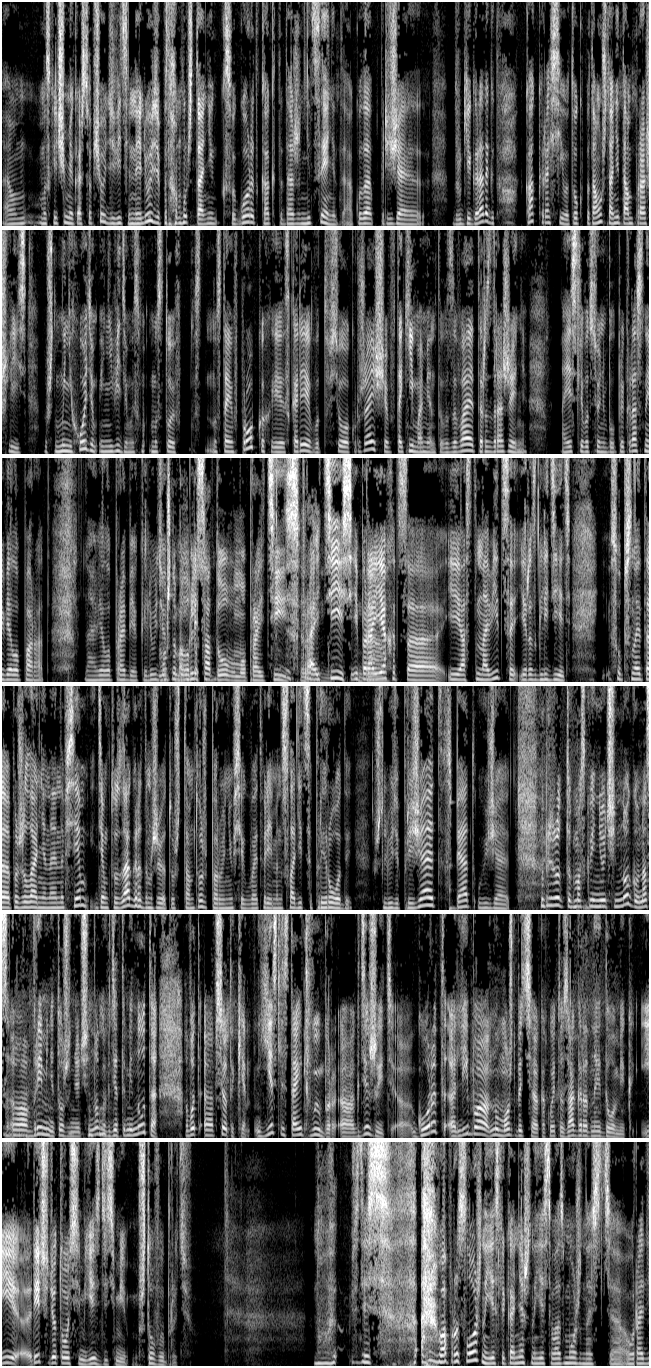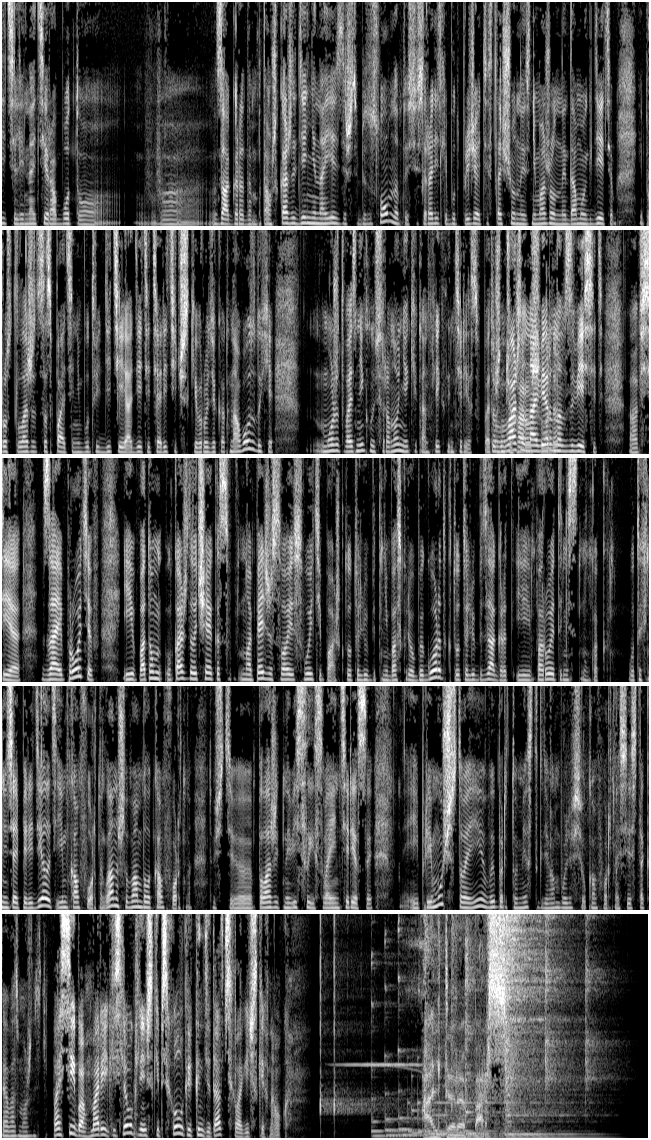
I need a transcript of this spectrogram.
э, москвичи, мне кажется, вообще удивительные люди, потому что они свой город как-то даже не ценят, а куда приезжая в другие города, говорят, как красиво, только потому что они там прошлись, потому что мы не ходим и не видим, мы стоим, мы стоим в пробках, и скорее вот все окружающее в такие моменты вызывает раздражение. А если вот сегодня был прекрасный велопарад, на велопробег, и люди можно могли... было по Садовому пройтись, пройтись и да. проехаться, и остановиться, и разглядеть. И, собственно, это пожелание, наверное, всем, тем, кто за городом живет, что там тоже порой не у всех бывает время насладиться природой, потому что люди приезжают, спят, уезжают. Ну, природы в Москве не очень много, у нас э, времени тоже не очень много, где-то минута. Вот э, все-таки, если стоит выбор, э, где жить, э, город, либо, ну, может быть, какой-то загородный дом домик, и речь идет о семье с детьми. Что выбрать? Ну, здесь вопрос сложный, если, конечно, есть возможность э, у родителей найти работу в, за городом, потому что каждый день не наездишься, безусловно. То есть, если родители будут приезжать истощенные, изнеможенные домой к детям и просто ложиться спать, и не будут видеть детей, а дети теоретически вроде как на воздухе, может возникнуть все равно некий конфликт интересов. Поэтому Тоже важно, хорошего, наверное, да? взвесить а, все за и против. И потом у каждого человека, ну, опять же, свой, свой типаж. Кто-то любит небоскребы город, кто-то любит загород. И порой это не, ну, как вот их нельзя переделать, и им комфортно. Главное, чтобы вам было комфортно. То есть э, положить на весы свои интересы и преимущества и выбрать то место, где вам более всего комфортно, если есть такая возможность. Спасибо. Мария Кислева, клинический психолог и кандидат психологических наук. Альтера Парс.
